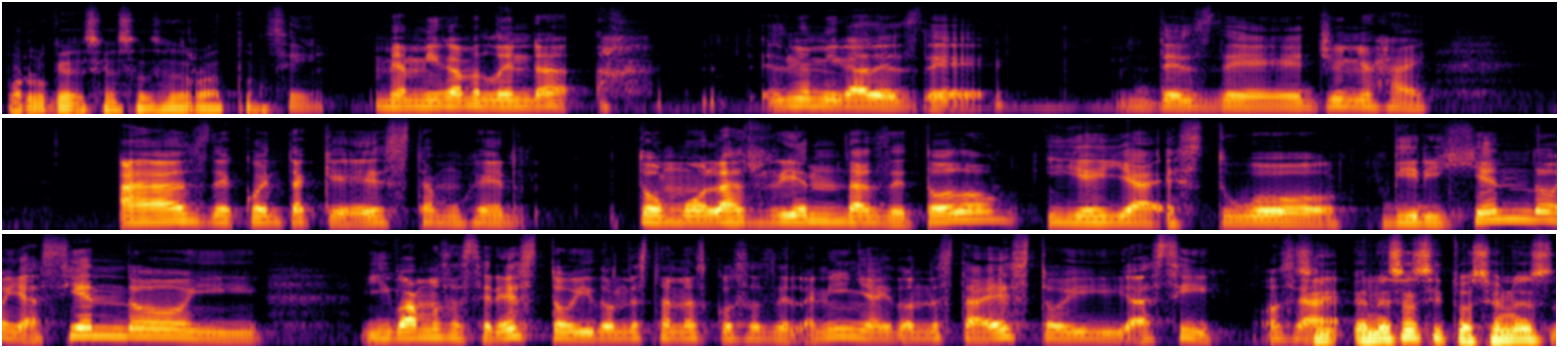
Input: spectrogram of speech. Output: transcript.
por, lo que decías hace rato. Sí. Mi amiga Belinda es mi amiga desde, desde junior high. Haz de cuenta que esta mujer tomó las riendas de todo y ella estuvo dirigiendo y haciendo y y vamos a hacer esto y dónde están las cosas de la niña y dónde está esto y así. O sea, sí, en esas situaciones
